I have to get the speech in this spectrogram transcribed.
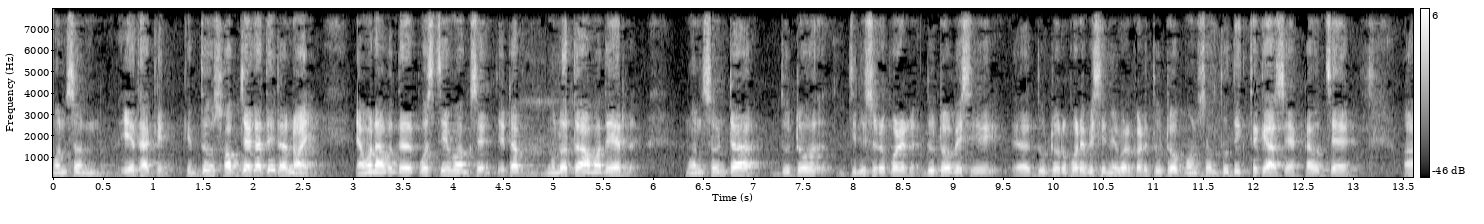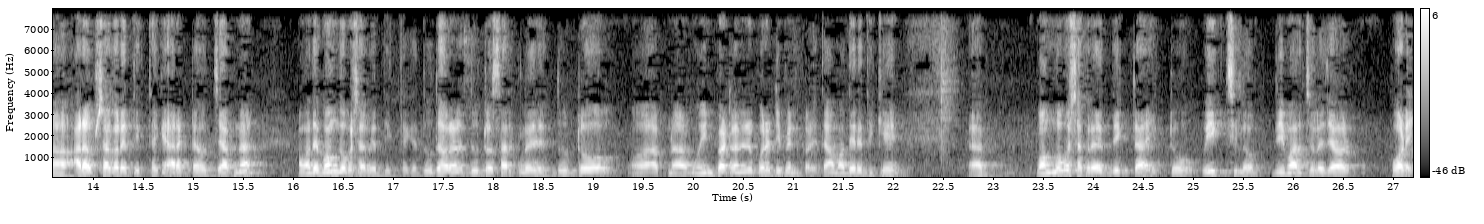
মনসুন ইয়ে থাকে। কিন্তু সব জায়গাতে এটা নয়। যেমন আমাদের পশ্চিম অংশে, যেটা মূলত আমাদের মনসুনটা দুটো জিনিসের উপরে, দুটো বেশি দুটোর উপরে বেশি নির্ভর করে। দুটো মনসুন দুদিক থেকে আসে। একটা হচ্ছে আরব সাগরের দিক থেকে আরেকটা হচ্ছে আপনার আমাদের বঙ্গোপসাগরের দিক থেকে। দু ধরনের, দুটো সার্কুলে দুটো আপনার উইন প্যাটার্নের উপরে ডিপেন্ড করে। তো আমাদের এদিকে বঙ্গোপসাগরের দিকটা একটু উইক ছিল বিমাল চলে যাওয়ার পরে।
